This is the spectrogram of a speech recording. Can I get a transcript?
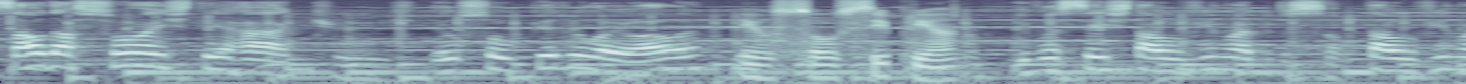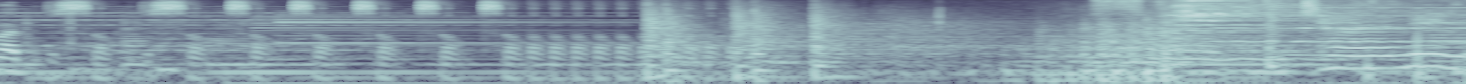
Saudações, terráqueos! Eu sou o Pedro Loyola Eu sou o Cipriano. e você está ouvindo a abdução. Está ouvindo a abdução. Abdução, são, são, são, são, são. Turning round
